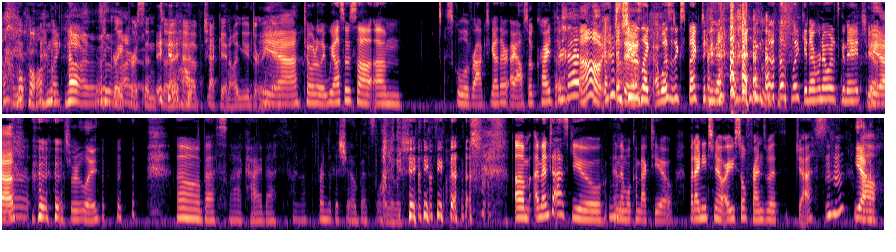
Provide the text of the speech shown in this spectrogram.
Are you okay?" I'm like, "No." It's a great person to have check in on you during it. Yeah. Totally. We also saw um, School of Rock together. I also cried through that. Oh, interesting. And she was like, "I wasn't expecting that." Like, you never know when it's gonna hit you. Yeah. Truly. Oh, Beth Slack. Hi, Beth. I'm a friend of the show, Beth Slack. End of the show. Um, I meant to ask you, and then we'll come back to you. But I need to know: Are you still friends with Jess? Mm-hmm. Yeah. Oh,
